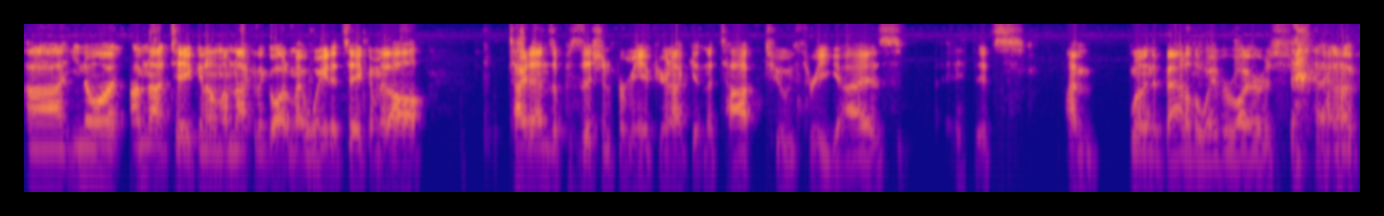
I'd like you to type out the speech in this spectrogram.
Uh, you know what? I'm not taking them. I'm not going to go out of my way to take them at all. Tight end's a position for me. If you're not getting the top two, three guys, it, it's I'm willing to battle the waiver wires.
